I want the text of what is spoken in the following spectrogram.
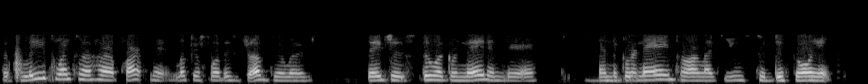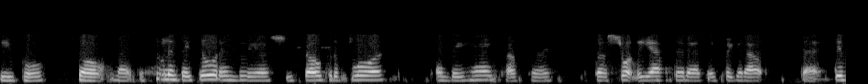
the police went to her apartment looking for this drug dealer. They just threw a grenade in there, and the grenades are like used to disorient people. So like as soon as they threw it in there, she fell to the floor, and they handcuffed her. But shortly after that, they figured out that this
